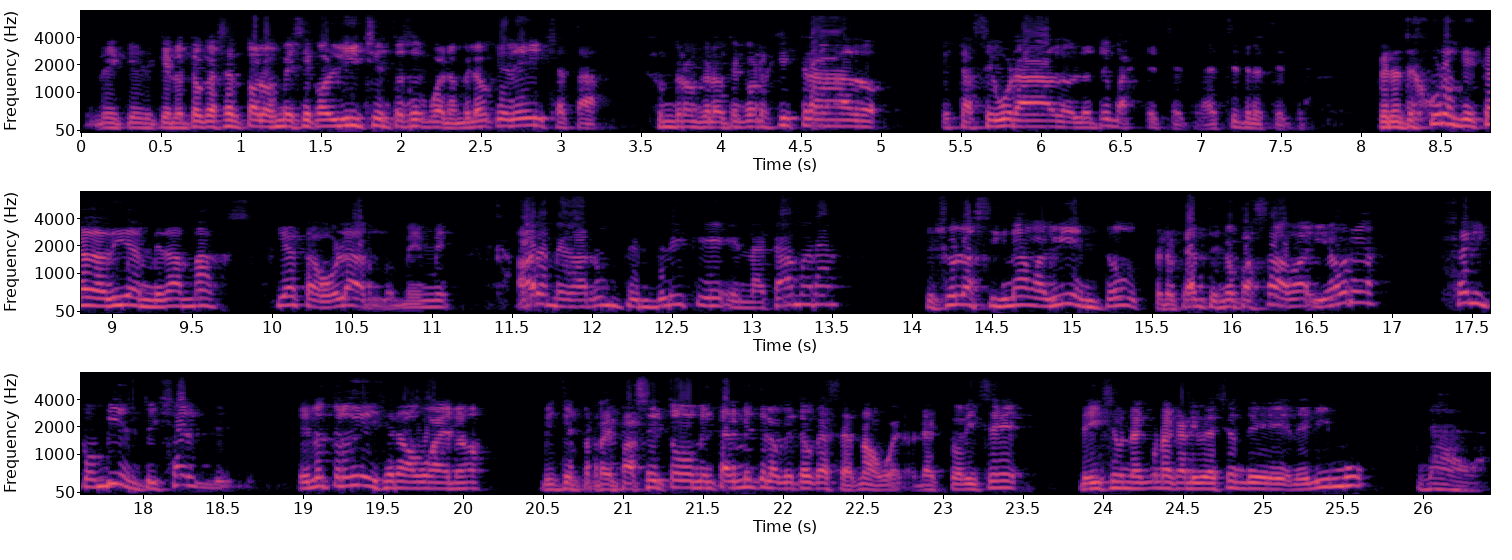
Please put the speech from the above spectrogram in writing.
de que, que lo tengo que hacer todos los meses con Liche, entonces, bueno, me lo quedé y ya está. Es un dron que lo tengo registrado, está asegurado, lo tengo, etcétera, etcétera, etcétera. Pero te juro que cada día me da más fiaca volarlo. Me, ahora me agarró un tembleque en la cámara que yo lo asignaba al viento, pero que antes no pasaba, y ahora ya ni con viento. Y ya el, otro día dije, no, bueno, viste, repasé todo mentalmente lo que tengo que hacer. No, bueno, le actualicé, le hice una, calibración de, de, Limu, nada.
